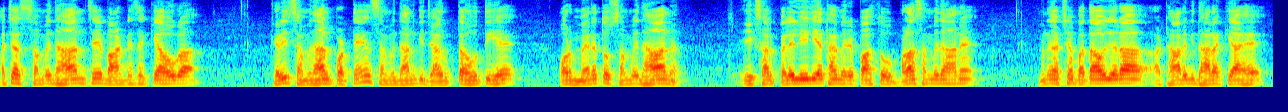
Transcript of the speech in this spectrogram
अच्छा संविधान से बांटने से क्या होगा? कह रही, संविधान पढ़ते हैं, संविधान की जागरूकता होती है। और मैंने तो संविधान एक साल पहले ले लिया था मेरे पास तो बड़ा संविधान है। मैंने कहा अच्छा बताओ ज़रा, अठारहवीं धारा क्या है?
